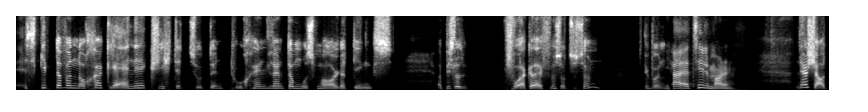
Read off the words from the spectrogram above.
es gibt aber noch eine kleine Geschichte zu den Tuchhändlern. Da muss man allerdings ein bisschen vorgreifen sozusagen. Über ja, erzähl mal. Na schaut,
